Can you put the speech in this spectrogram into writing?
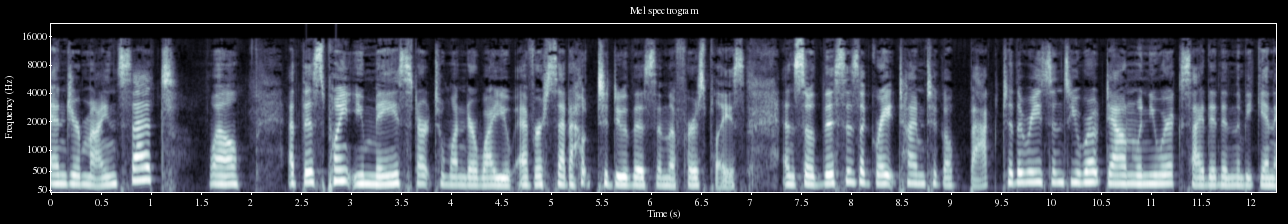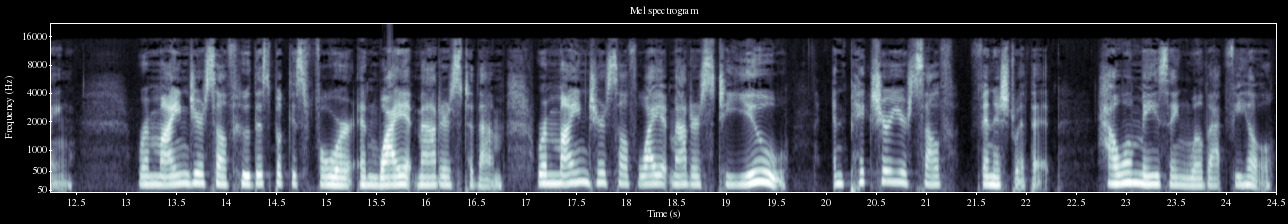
and your mindset, well, at this point, you may start to wonder why you ever set out to do this in the first place. And so, this is a great time to go back to the reasons you wrote down when you were excited in the beginning. Remind yourself who this book is for and why it matters to them. Remind yourself why it matters to you and picture yourself finished with it. How amazing will that feel?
